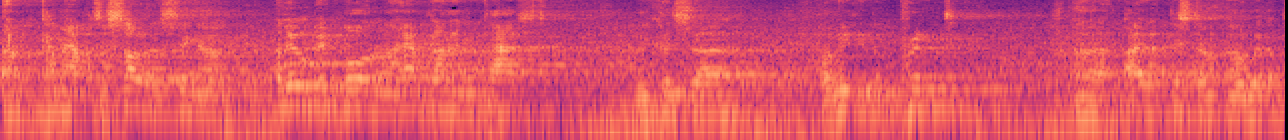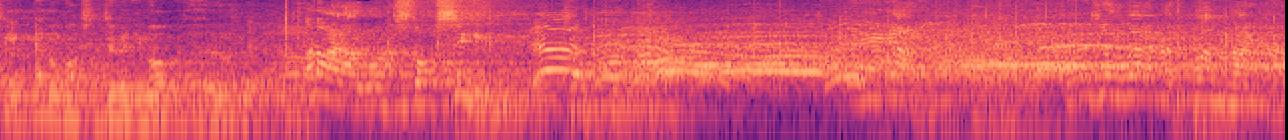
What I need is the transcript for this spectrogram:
uh, come out as a solo singer a little bit more than I have done in the past because uh, by reading the print, uh, I just don't know whether Pete ever wants to do any more with The Who, and I don't want to stop singing. So, there you go. So it's all about having a fun night now.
